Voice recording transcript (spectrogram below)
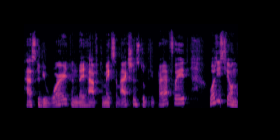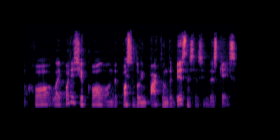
has to be worried and they have to make some actions to prepare for it. What is your call like what is your call on the possible impact on the businesses in this case?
